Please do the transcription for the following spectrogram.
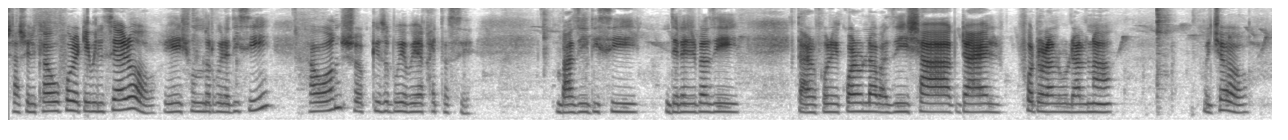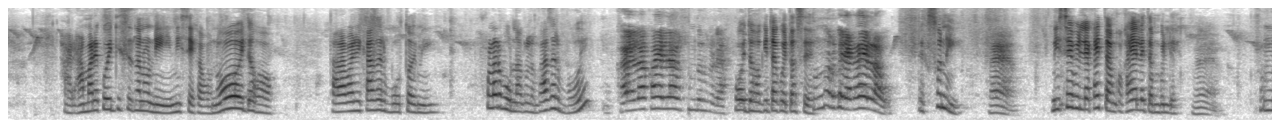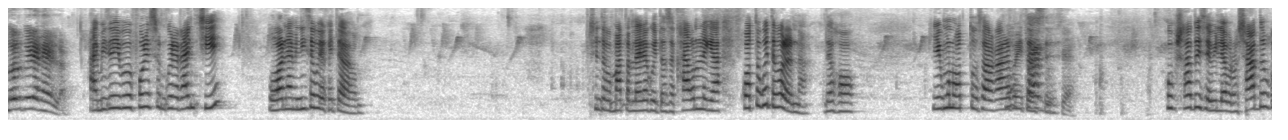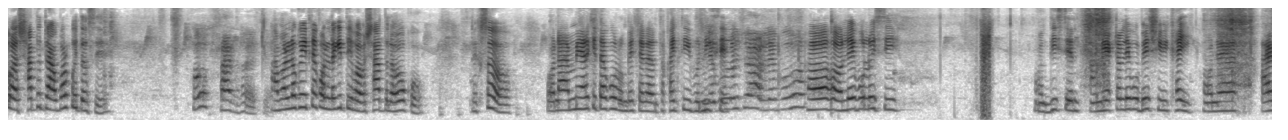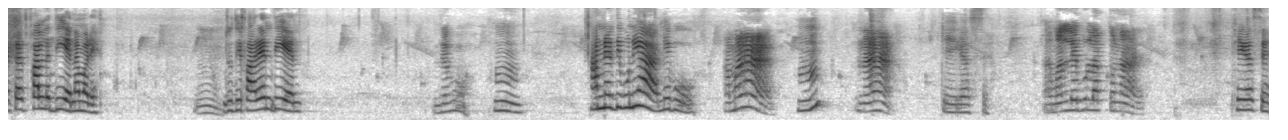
শাশুড়ি খাওয়া উপরে টেবিল চেয়ারও এই সুন্দর করে দিছি। খাওয়ন সব কিছু বয়ে বয়ে খাইতেছে। বাজি দিছি দেরেস বাজি তারপরে করলা ভাজি শাক ডাল ফটল আলু ডালনা বুঝছ? আর আমারে কই দিছে জানো নেই নিচে খাওয়ান। ওই দেখ তাড়াবাড়ি কাজের বউ তো আমি। ফুলার বউ না করলাম কাজের বই? খাইলা খাইলাও সুন্দর করে। ওই দেখ কিতা কইতাছে? সুন্দর করে খাইলাও দেখছ নি? হ্যাঁ। নিচে বিলে খাইতাম খাইয়া লাইতাম বলে। হ্যাঁ সুন্দর করে খাইলাও আমি যে এইভাবে পরিশ্রম করে রাঁধছি ওখানে আমি নিচে বইয়া খাইতাম। চিন্তা মাথার লাইরা কইতাছে খাওয়ার লেগে কত কইতে পারে না। দেখো এমন অত্যাচার কার বাড়িতে আছে? খুব স্বাদ হয়েছে বুঝলে আবার স্বাদের স্বাদটা আবার কইতাছে। খুব স্বাদ হয়েছে। আমার লোক এটা করলে কিতে পাবে স্বাদটা ওকো দেখছ? ওনা আমি আর কিতা করুম বেচারা তো খাইতেই লেবু হ হ লেবু লইছি। ও, দিছেন আমি একটা লেবু বেশি খাই মানে আরেকটা ফাললে দিয়েন আমারে। যদি পারেন দিয়েন। লেবু? হুম। আপনার দিব নিয়া লেবু? আমার? হুম। না। ঠিক আছে। আমার লেবু লাগতো না ঠিক আছে।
